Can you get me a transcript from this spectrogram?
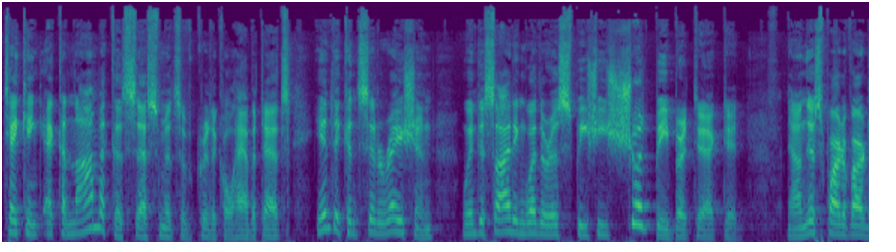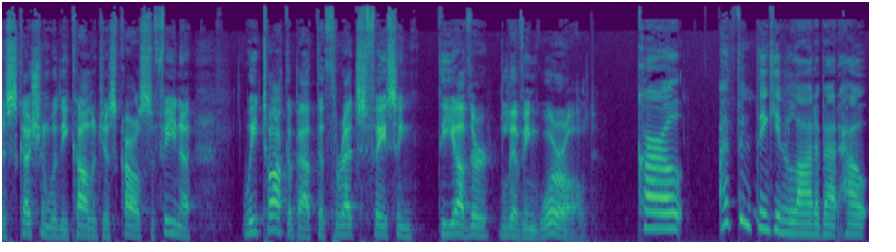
taking economic assessments of critical habitats into consideration when deciding whether a species should be protected. Now, in this part of our discussion with ecologist Carl Safina, we talk about the threats facing the other living world. Carl, I've been thinking a lot about how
